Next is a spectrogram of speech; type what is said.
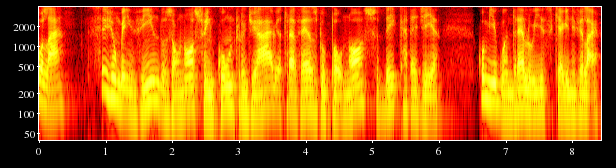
Olá, sejam bem-vindos ao nosso encontro diário através do Pão Nosso de Cada Dia. Comigo, André Luiz Querini Vilar.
